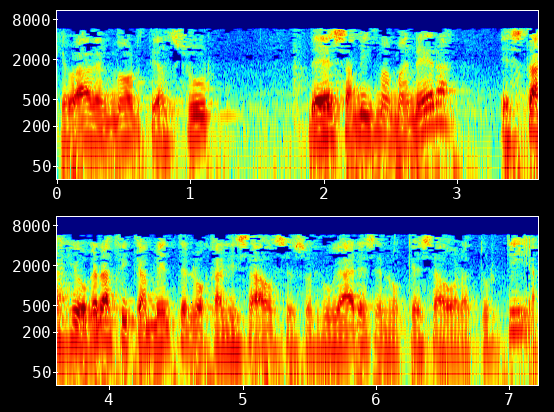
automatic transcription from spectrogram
que va del norte al sur. De esa misma manera, está geográficamente localizados esos lugares en lo que es ahora Turquía.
